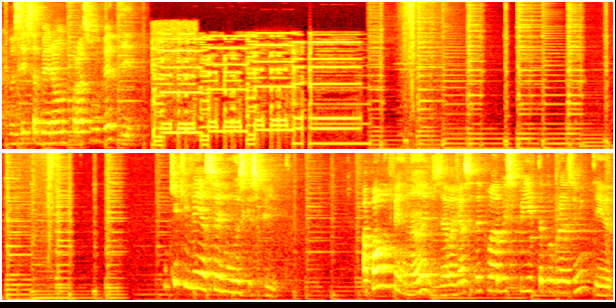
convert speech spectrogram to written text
que vocês saberão no próximo VT. A ser música espírita? A Paula Fernandes ela já se declarou espírita para o Brasil inteiro.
